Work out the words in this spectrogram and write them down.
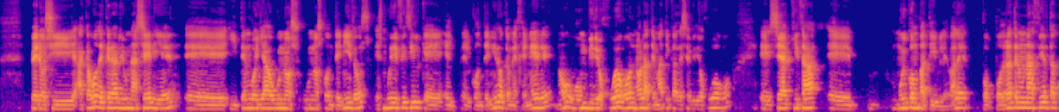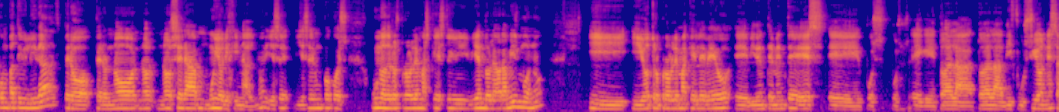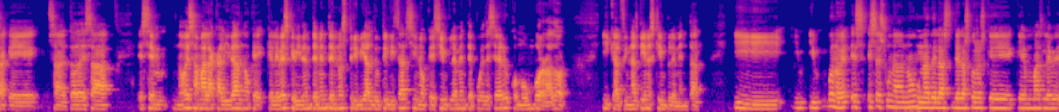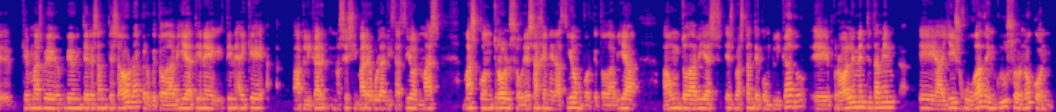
Pero si acabo de crear una serie eh, y tengo ya unos, unos contenidos, es muy difícil que el, contenido que me genere, ¿no? O un videojuego, ¿no? La temática de ese videojuego eh, sea quizá muy compatible, ¿vale? podrá tener una cierta compatibilidad, pero, pero no, no, será muy original, ¿no? Y ese, y ese un poco es uno de los problemas que estoy viéndole ahora mismo, ¿no? Y, otro problema que le veo, evidentemente, es eh, pues, pues eh, toda, la, toda la difusión esa que, o sea, toda esa, ese, ¿no? esa mala calidad, ¿no? Que, que le ves que evidentemente no es trivial de utilizar, sino que simplemente puede ser como un borrador y que al final tienes que implementar. Y, bueno, esa es una, ¿no? una de, las, de las cosas que, más, le, que más veo, interesantes ahora, pero que todavía tiene, tiene, hay que aplicar, no sé si más regularización, más, más control sobre esa generación, porque todavía, aún todavía es, bastante complicado. Eh, probablemente también eh, hayáis jugado incluso ¿no? con,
